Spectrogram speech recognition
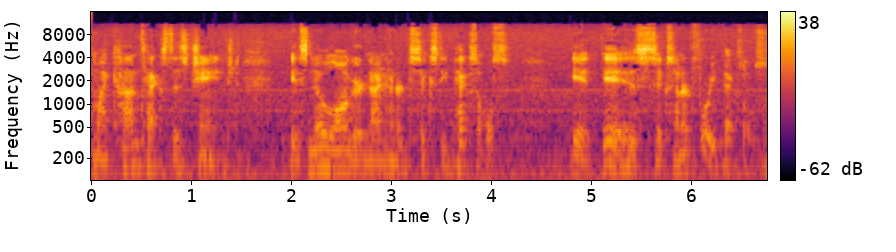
my context has changed. It's no longer 960 pixels, it is 640 pixels,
